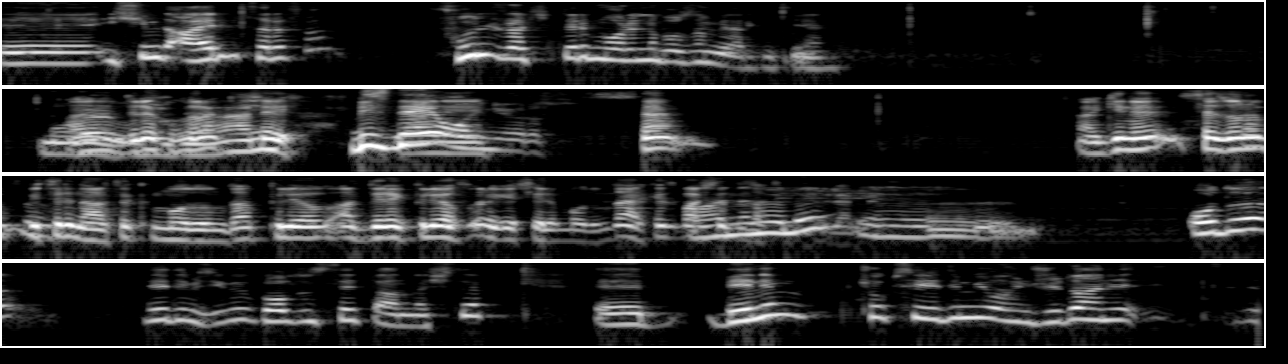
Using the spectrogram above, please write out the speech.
e, işin de ayrı bir tarafı full rakipleri moralini bozan bir hareket yani. Moral Aynen, direkt olarak yani. şey Biz neye yani- oynuyoruz? sen yani yine sezonu Tabii, bitirin artık modunda. Playoff, direkt playoff'lara geçelim modunda. Herkes başladı Aynen zaten öyle. Ee, o da dediğimiz gibi Golden State'le anlaştı. Ee, benim çok sevdiğim bir oyuncuydu. Hani e,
